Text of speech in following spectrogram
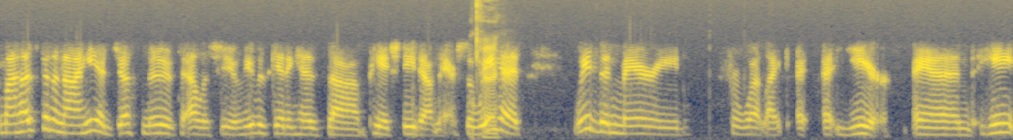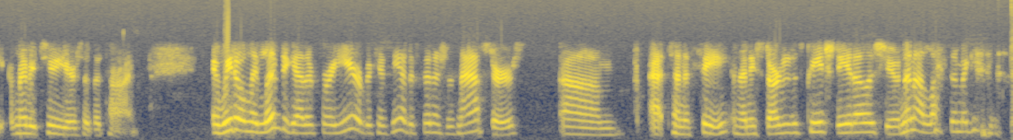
my husband and I, he had just moved to LSU. He was getting his uh, PhD down there. So okay. we had we'd been married for what, like a, a year, and he maybe two years at the time and we'd only lived together for a year because he had to finish his master's um, at Tennessee, and then he started his PhD at LSU, and then I left him again.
